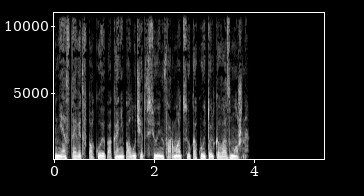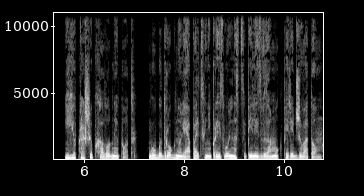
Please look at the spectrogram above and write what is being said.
Не оставят в покое, пока не получат всю информацию, какую только возможно. Ее прошиб холодный пот. Губы дрогнули, а пальцы непроизвольно сцепились в замок перед животом.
